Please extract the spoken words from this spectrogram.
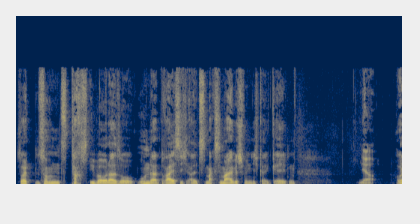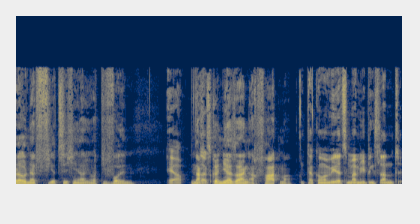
Soll sonst tagsüber oder so 130 als Maximalgeschwindigkeit gelten. Ja. Oder 140, je nachdem, was die wollen. Ja. Nachts Da, können die ja sagen, ach, fahrt mal. da kommen wir wieder zu meinem Lieblingsland,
